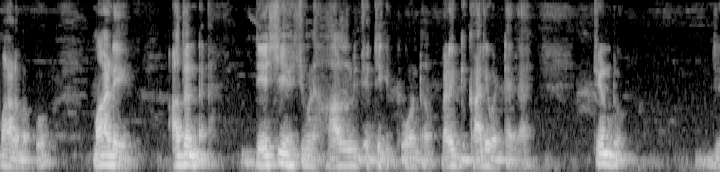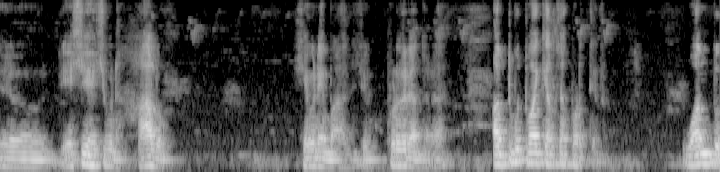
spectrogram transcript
ಮಾಡಬೇಕು. ಮಾಡಿ ಅದನ್ನು ದೇಶಿ ಹಸುವಿನ ಹಾಲು ಜೊತೆಗೆ ತೊಗೊಂಡ್ರೆ ಬೆಳಗ್ಗೆ ಖಾಲಿ ಹೊಟ್ಟೆಗ ತಿಂದು ದೇಸಿ ಹಸುವಿನ ಹಾಲು ಸೇವನೆ ಮಾಡಿ ಕುಡಿದ್ರೆ ಅಂದ್ರೆ ಅದ್ಭುತವಾಗಿ ಕೆಲಸ ಕೊಡ್ತೀವಿ ಒಂದು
